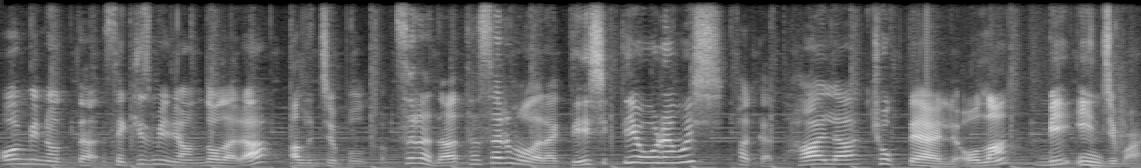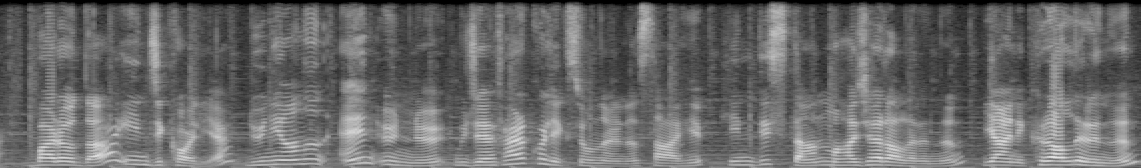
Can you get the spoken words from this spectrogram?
11.8 milyon dolara alıcı buldu. Sırada tasarım olarak değişikliğe uğramış fakat hala çok değerli olan bir inci var. Baroda inci kolye. Dünyanın en ünlü mücevher koleksiyonlarına sahip Hindistan mahajaralarının yani krallarının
